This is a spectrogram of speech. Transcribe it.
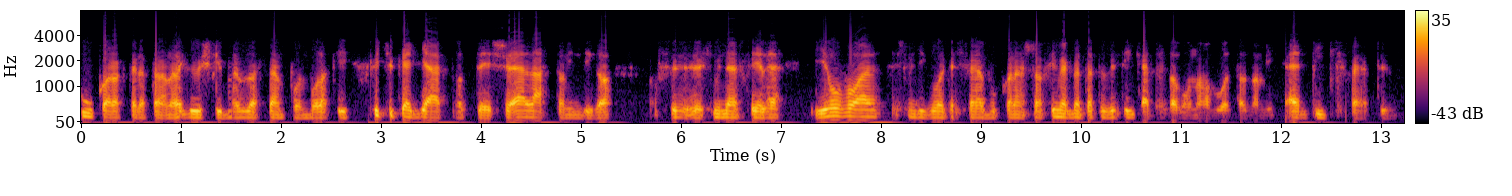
Q karaktere talán a legősibb ebből a szempontból, aki kütyüket gyártott, és ellátta mindig a, a főhős mindenféle jóval, és mindig volt egy felbukkanás a filmekben, tehát azért inkább ez a vonal volt az, ami eddig feltűnt.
